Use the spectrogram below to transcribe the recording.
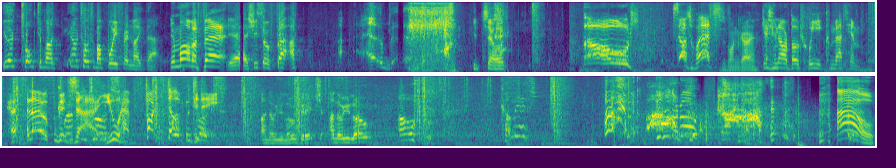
You don't talk to my you don't talk to my boyfriend like that. Your mama fat. Yeah, she's so fat. I, You choke. Boat! Southwest! There's one guy. Get in our boat, we combat him. Hello, good sir. You have fucked up today. drugs. I know you low, bitch. I know you low. Oh. Come in. Ow!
